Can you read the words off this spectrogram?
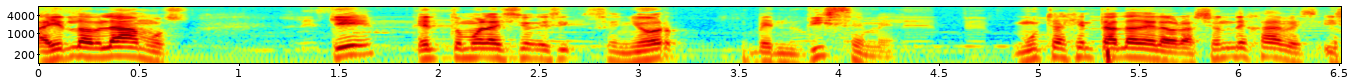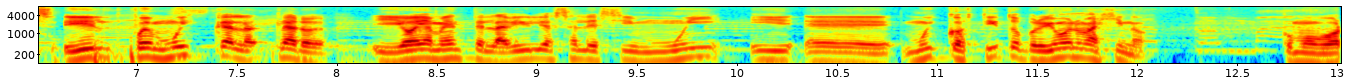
ayer lo hablábamos, que él tomó la decisión de decir, Señor, bendíceme. Mucha gente habla de la oración de Javes y, él fue muy claro, y obviamente en la Biblia sale así muy, y, eh, muy cortito, pero yo me lo imagino como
